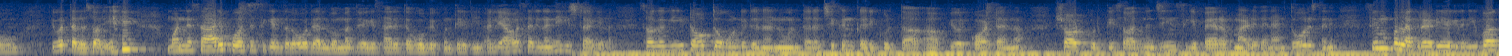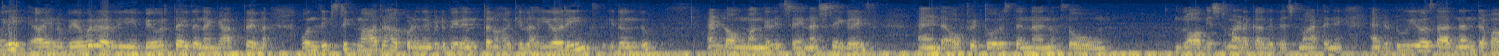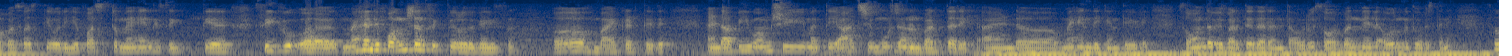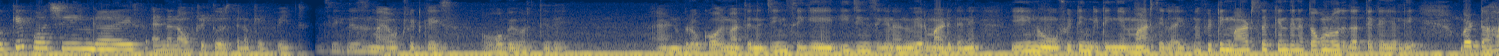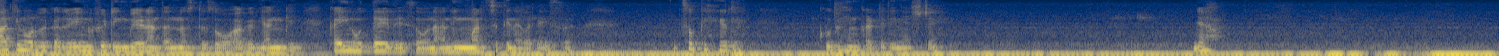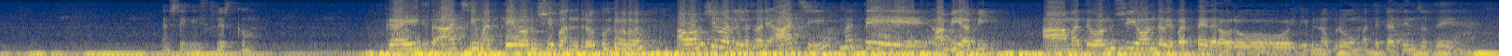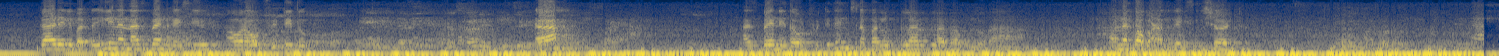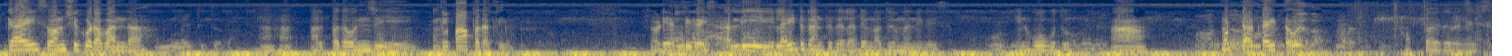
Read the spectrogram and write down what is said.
ಇವತ್ತಲ್ಲ ಸಾರಿ ಮೊನ್ನೆ ಸಾರಿ ಪರ್ಚೇಸಿಗೆ ಅಂತ ಹೋದೆ ಅಲ್ವಾ, ಮದುವೆಗೆ ಸಾರಿ ತಗೋಬೇಕು ಅಂತ ಹೇಳಿ. ಅಲ್ಲಿ ಯಾವ ಸಾರಿ ನನಗೆ ಇಷ್ಟ ಆಗಿಲ್ಲ. ಸೊ ಹಾಗಾಗಿ ಈ ಟಾಪ್ ತೊಗೊಂಡಿದ್ದೆ ನಾನು ಒಂಥರ chicken curry kurta pure cotton short kurti. So ಅದನ್ನ ಜೀನ್ಸ್ಗೆ ಪೇರ್ ಅಪ್ ಮಾಡಿದ್ದೇನೆ ನಾನು ತೋರಿಸ್ತೇನೆ. ಸಿಂಪಲ್ ಆಗಿ ರೆಡಿ ಆಗಿದ್ದೇನೆ. ಇವಾಗಲೇ ಏನು, ಬೆವರಲ್ಲಿ ಬೆವರ್ತಾ ಇದೆ ನನಗೆ ಆಗ್ತಾ ಇಲ್ಲ. ಒಂದು ಲಿಪ್ಸ್ಟಿಕ್ ಮಾತ್ರ ಹಾಕೊಂಡಿದ್ದೇನೆ ಬಿಟ್ಟು ಬೇರೆ ಎಂತನೂ ಹಾಕಿಲ್ಲ. ಇಯರಿಂಗ್ಸ್ ಇದೊಂದು ಆ್ಯಂಡ್ ಲಾಂಗ್ ಮಂಗಲಿ ಚೈನ್ ಅಷ್ಟೇ ಗೈಸ್ ಆ್ಯಂಡ್ ಔಟ್ಫಿಟ್ ತೋರಿಸ್ತೇನೆ ನಾನು ಸೊ ಬ್ಲಾಗ್ ಎಷ್ಟು ಮಾಡೋಕ್ಕಾಗುತ್ತೆ ಅಷ್ಟು ಮಾಡ್ತೇನೆ. ಆ್ಯಂಡ್ ಟೂ ಇಯರ್ಸ್ ಆದ ನಂತರ ಪಾಪ ಸ್ವಸ್ತಿ ಅವರಿಗೆ ಫಸ್ಟ್ ಮೆಹಂದಿ ಸಿಗ್ತಿ ಸಿಗು ಮೆಹಂದಿ ಫಂಕ್ಷನ್ ಸಿಗ್ತಿರೋದು ಗೈಸ್ ಬಾಯ್ ಕಟ್ತಿದೆ ಆ್ಯಂಡ್ ಅಭಿ, ವಂಶಿ ಮತ್ತು ಆಚೆ ಮೂರು ಜನ ಬರ್ತಾರೆ. ಆ್ಯಂಡ್ ಮೆಹಂದಿಗೆ ಅಂತೇಳಿ ಸೊ ಆನ್ ದ ವೇ ಬರ್ತಿದ್ದಾರೆ ಅಂತ ಅವರು. ಸೊ ಅವ್ರು ಬಂದಮೇಲೆ ಅವ್ರನ್ನ ತೋರಿಸ್ತೇನೆ. So keep watching guys and ನಾನು ಔಟ್ಫಿಟ್ ತೋರಿಸ್ತೇನೆ okay wait this is my outfit guys ಓಬೆ ಬರ್ತಿದೆ. ಆ್ಯಂಡ್ ಬ್ರೋ ಕಾಲ್ ಮಾಡ್ತೇನೆ. ಜೀನ್ಸಿಗೆ ಈ ಜೀನ್ಸಿಗೆ ನಾನು ವೇರ್ ಮಾಡಿದ್ದೇನೆ. ಏನು ಫಿಟ್ಟಿಂಗ್ ಗಿಟ್ಟಿಂಗ್ ಏನು ಮಾಡಿಸಿಲ್ಲ. ಇದನ್ನ ಫಿಟ್ಟಿಂಗ್ ಮಾಡ್ಸೋಕ್ಕೆ ಅಂತಲೇ ತೊಗೊಂಡು ಹೋದದ್ದು ಅತ್ತೆ ಕೈಯಲ್ಲಿ. ಬಟ್ ಹಾಕಿ ನೋಡಬೇಕಾದ್ರೆ ಏನು ಫಿಟ್ಟಿಂಗ್ ಬೇಡ ಅಂತ ಅನ್ನಿಸ್ತು. ಸೊ ಹಾಗಾಗಿ ಹಂಗೆ ಕೈನ ಉದ್ದ ಇದೆ. ಸೊ ನಾನು ಹಿಂಗೆ ಮರ್ಚಿತೀನಲ್ಲ ಗೈಸ್ ಇಟ್ಸ್ ಓಕೆ ಇರಲಿ. ಕೂದಲು ಹಿಂಗೆ ಕಟ್ಟಿದ್ದೀನಿ ಅಷ್ಟೇ. ಯಾ ಅಷ್ಟೇ ಗೈಸ್ ಲೆಟ್ಸ್ಕೋ ಗೈಸ್ ಆಚಿ ಮತ್ತೆ ವಂಶಿ ಬಂದ್ರು. ಆ ವಂಶಿ ಬರ್ಲಿಲ್ಲ ಸಾರಿ ಆಚಿ ಮತ್ತೆ ಅಭಿ ಅಭಿ. ಆ ಮತ್ತೆ ವಂಶಿ ಆನ್ ದ ವೇ ಬರ್ತಾ ಇದ್ದಾರೆ ಅವರು ಇನ್ನೊಬ್ರು ಮತ್ತೆ ಕಸಿನ್ ಜೊತೆ ಗಾಡಿಯಲ್ಲಿ ಬರ್ತಾರೆ ಇಲ್ಲಿ ನನ್ನ ಹಸ್ಬೆಂಡ್ ಗೈಸ್ ಅವ್ರ ಔಟ್ಫಿಟ್ ಇದು. ಹಸ್ಬೆಂಡ್ ಇದು ಔಟ್ಫಿಟ್ ಇದೆ ಇಂಚಿನ ಬರ್ಲ ಬ್ಲರ್ ಬ್ಲರ್ ಆಗ್ಲು ಹಾ ಮೊನ್ನೆ ತಗೊಂಡದ್ದು ಗೈಸ್ ಈ ಶರ್ಟ್ ಗೈಸ್ ವಂಶಿ ಕೂಡ ಬಂದ. ಆಹಾ, ಅಲ್ಪದ ಒಂಜಿ ಪಾಪದ ಪಾಪದಕ್ಲಿ ನೋಡಿ ಅಲ್ಲಿ ಗೈಸ್ ಅಲ್ಲಿ ಲೈಟ್ ಕಾಣ್ತಿದೆ ಅಲ್ಲ ಅದೇ ಮದುವೆ ಮನೆ ಗೈಸ್ ಇನ್ನು ಹೋಗುದು? ಹಾ. ಮುಟ್ಟ, ಕೈ ತವ ಹೋಗ್ತಾ ಇದ್ದೇವೆ ಗೈಸ್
